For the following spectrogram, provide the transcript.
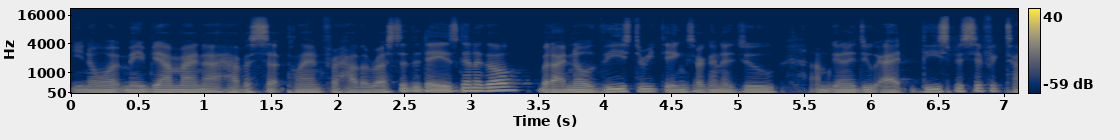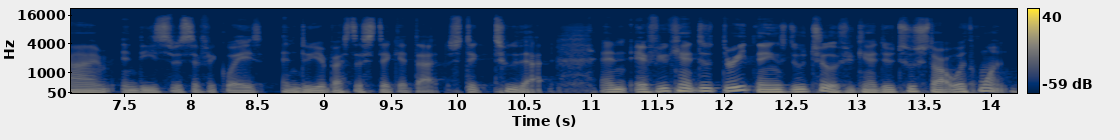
you know what? Maybe I might not have a set plan for how the rest of the day is gonna go, but I know these three things are gonna do. I'm gonna do at these specific time in these specific ways, and do your best to stick at that. Stick to that. And if you can't do three things, do two. If you can't do two, start with one.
